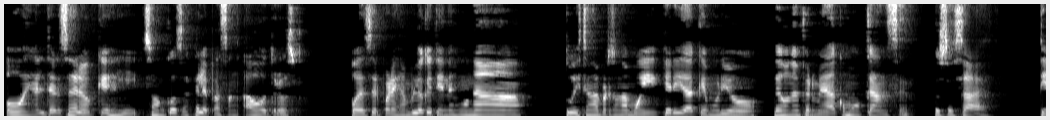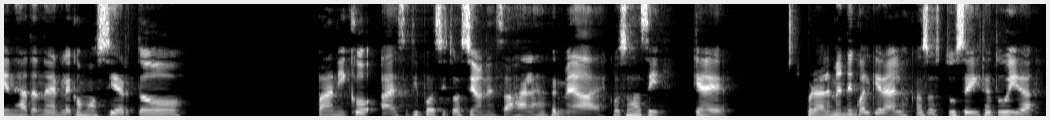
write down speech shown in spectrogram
O en el tercero, que son cosas que le pasan a otros, Puede ser, por ejemplo, que tienes una, tuviste una persona muy querida que murió de una enfermedad como cáncer. Entonces, ¿sabes? Tiendes a tenerle como cierto pánico a ese tipo de situaciones, a las enfermedades, cosas así, que probablemente en cualquiera de los casos tú seguiste tu vida,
